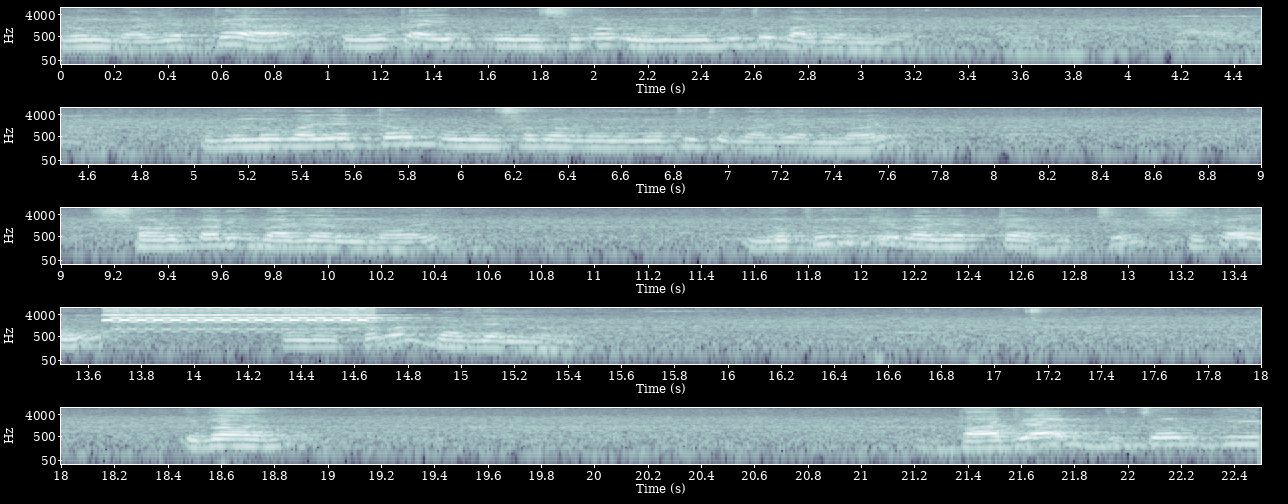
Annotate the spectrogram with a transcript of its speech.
এবং বাজারটা কোনোটাই পৌরসভার অনুমোদিত বাজার নয়। পুরনো বাজারটাও পৌরসভার অনুমোদিত বাজার নয়। সরকারি বাজার নয়। নতুন যে বাজারটা হচ্ছে, সেটাও পৌরসভার বাজার নয়। এবার বাজার বিতর্কে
